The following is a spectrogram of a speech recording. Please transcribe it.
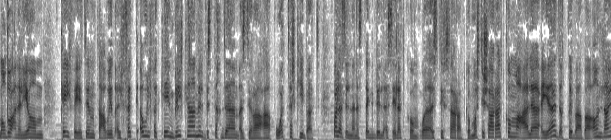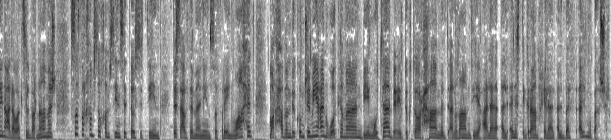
موضوعنا اليوم كيف يتم تعويض الفك أو الفكين بالكامل باستخدام الزراعة والتركيبات؟ ولا زلنا نستقبل أسئلتكم واستفساراتكم واستشاراتكم على عيادة طبابة أونلاين على واتس البرنامج 055 66 89 01 مرحبا بكم جميعا وكمان بمتابعي الدكتور حامد الغامدي على الانستغرام خلال البث المباشر.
